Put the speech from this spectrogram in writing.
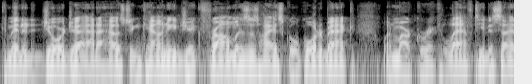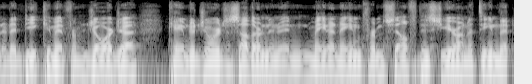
Committed to Georgia out of Houston County. Jake Fromm was his high school quarterback. When Mark Richt left, he decided to decommit from Georgia. Came to Georgia Southern and, and made a name for himself this year on a team that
